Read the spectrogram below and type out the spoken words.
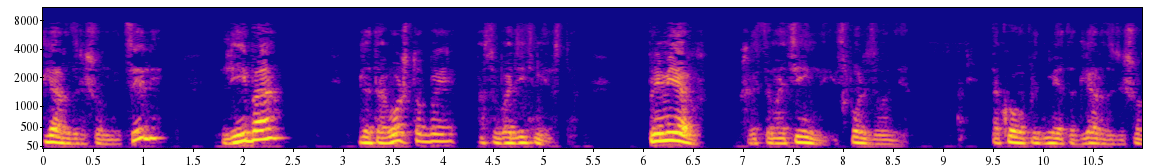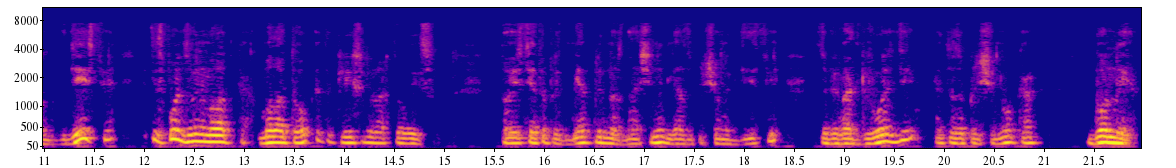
для разрешенной цели, либо для того, чтобы освободить место. Пример хрестоматийный использования такого предмета для разрешенного действия – это использование молотка. Молоток – это клиша мелахтолысу. То есть это предмет, предназначенный для запрещенных действий. Забивать гвозди – это запрещено как боне,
